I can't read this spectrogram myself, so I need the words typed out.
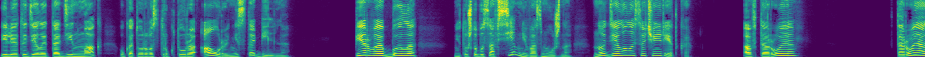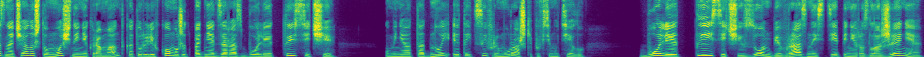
или это делает один маг, у которого структура ауры нестабильна. Первое было не то чтобы совсем невозможно — но делалось очень редко. А второе... Второе означало, что мощный некромант, который легко может поднять за раз более тысячи... У меня от одной этой цифры мурашки по всему телу. Более тысячи зомби в разной степени разложения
